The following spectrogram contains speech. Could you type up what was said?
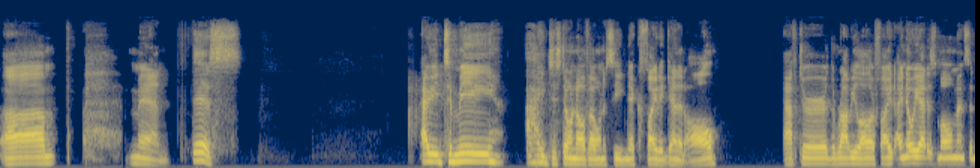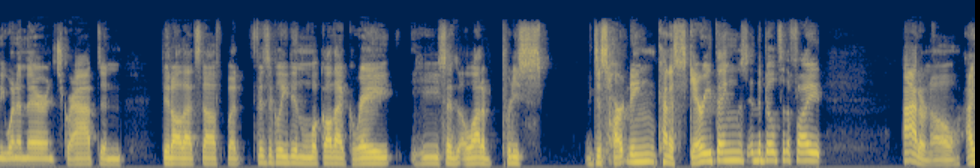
Um, man, this. I mean, to me, I just don't know if I want to see Nick fight again at all after the Robbie Lawler fight. I know he had his moments and he went in there and scrapped and did all that stuff, but physically didn't look all that great. He said a lot of pretty disheartening, kind of scary things in the build to the fight. I don't know. I,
